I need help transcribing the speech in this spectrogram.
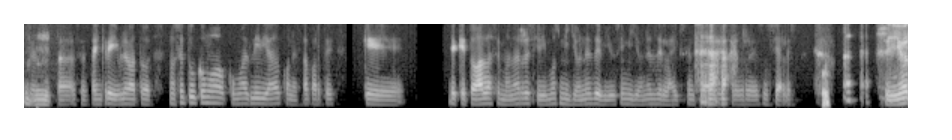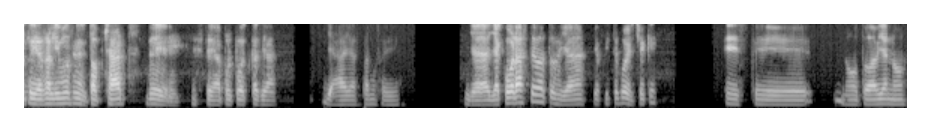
o sea, uh -huh. está, o sea, está increíble, va todo. No sé tú cómo, cómo has lidiado con esta parte que de que todas las semanas recibimos millones de views y millones de likes en todas nuestras redes sociales. Sí, Otto, ya salimos en el top charts de este Apple Podcast ya. Ya, ya estamos ahí. ¿Ya, ya cobraste, Otto? ¿Ya, ¿Ya fuiste por el cheque? Este, no, todavía no.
